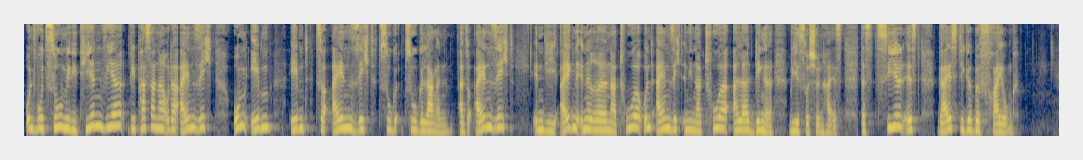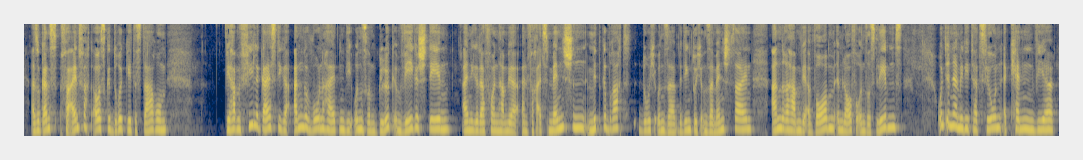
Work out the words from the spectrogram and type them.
Und wozu meditieren wir Vipassana oder Einsicht, um eben eben zur Einsicht zu, zu gelangen. Also Einsicht in die eigene innere Natur und Einsicht in die Natur aller Dinge, wie es so schön heißt. Das Ziel ist geistige Befreiung. Also ganz vereinfacht ausgedrückt geht es darum, wir haben viele geistige Angewohnheiten, die unserem Glück im Wege stehen. Einige davon haben wir einfach als Menschen mitgebracht, durch unser, bedingt durch unser Menschsein. Andere haben wir erworben im Laufe unseres Lebens. Und in der Meditation erkennen wir,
